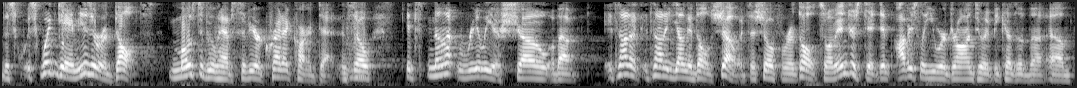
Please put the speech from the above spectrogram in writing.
The Squid Game, these are adults, most of whom have severe credit card debt. And mm-hmm. so it's not really a show about it's not a it's not a young adult show. It's a show for adults. So I'm interested. And obviously, you were drawn to it because of the um,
